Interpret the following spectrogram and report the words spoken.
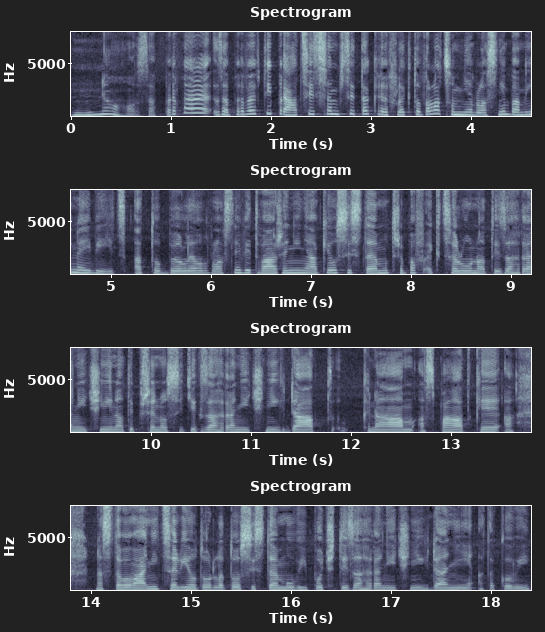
No, za prvé, za prvé v té práci jsem si tak reflektovala, co mě vlastně baví nejvíc a to bylo vlastně vytváření nějakého systému třeba v Excelu na ty zahraniční, na ty přenosy těch zahraničních dát k nám a zpátky a nastavování celého tohoto systému výpočty zahraničních daní a takový.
